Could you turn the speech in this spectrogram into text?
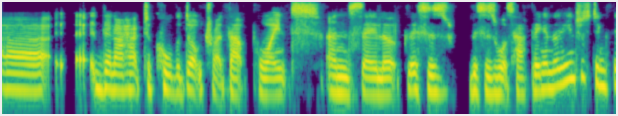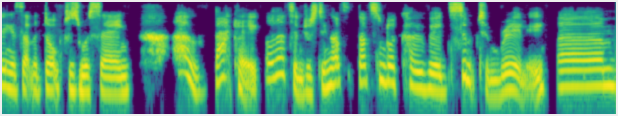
uh, then I had to call the doctor at that point and say, "Look, this is this is what's happening." And the interesting thing is that the doctors were saying, "Oh, backache. Oh, that's interesting. That's that's not a COVID symptom, really." Um,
